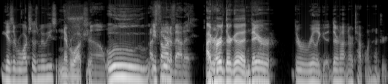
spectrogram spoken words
You guys ever watch those movies? Never watched it. No. Ooh, I thought about it. I've heard they're good. They're they're really good. They're not in our top 100.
